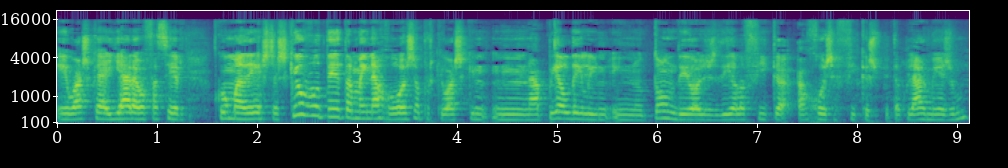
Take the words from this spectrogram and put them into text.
eu acho que a Yara vai fazer com uma destas, que eu vou ter também na roxa, porque eu acho que na pele dele e no tom de olhos dela fica, a roxa fica espetacular mesmo.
